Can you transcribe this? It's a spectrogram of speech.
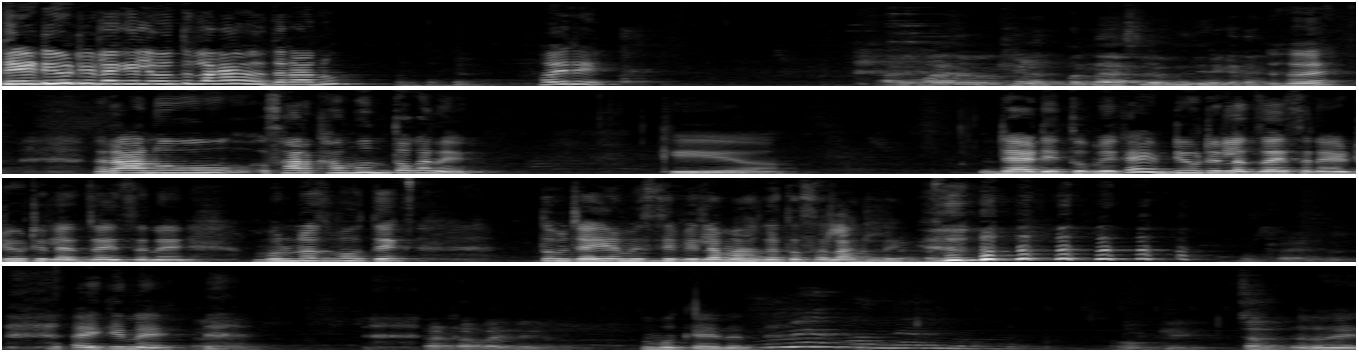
ते ड्युटीला गेल्यावर तुला काय होतं रानू? होय रे. खेळत पण नाही होय. रानू सारखा म्हणतो का नाही की डॅडी तुम्ही काय ड्युटीलाच जायचं नाही ड्युटीलाच जायचं नाही. म्हणूनच बहुतेक तुमच्या एम एस सी बीला मागं तसं लागलंय. आहे की नाही. टाटा बाय बाय मग काय तर. ओके चल. होय.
